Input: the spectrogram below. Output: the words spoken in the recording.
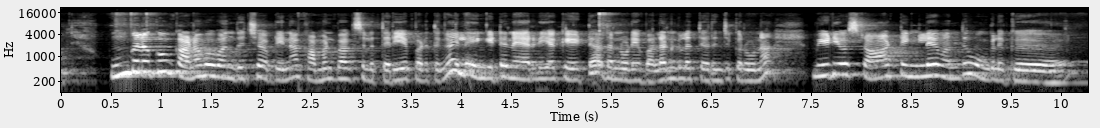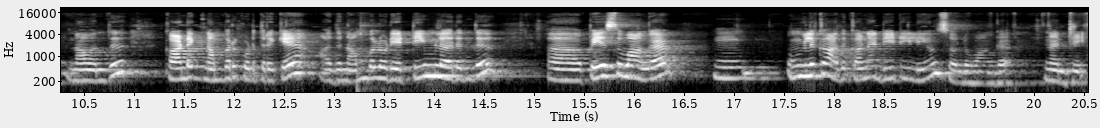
உங்களுக்கும் கனவு வந்துச்சு அப்படின்னா கமெண்ட் பாக்ஸில் தெரியப்படுத்துங்க. இல்லை எங்கிட்ட நேரடியாக கேட்டு அதனுடைய பலன்களை தெரிஞ்சுக்கிறோன்னா வீடியோ ஸ்டார்டிங்லே வந்து உங்களுக்கு நான் வந்து காண்டாக்ட் நம்பர் கொடுத்துருக்கேன். அது நம்மளுடைய டீமில் இருந்து பேசுவாங்க. உங்களுக்கு அதுக்கான டீட்டெயிலையும் சொல்லுவாங்க. நன்றி.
